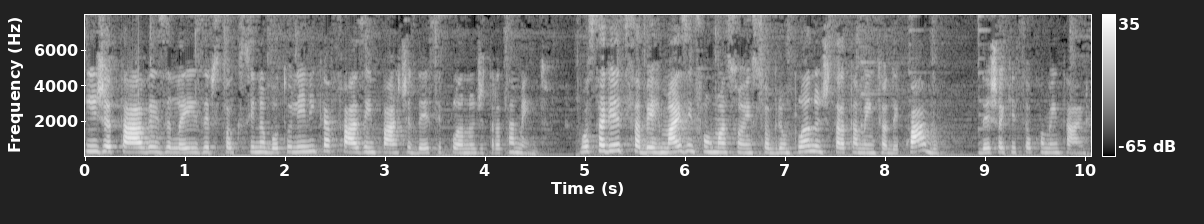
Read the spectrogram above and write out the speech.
Injetáveis lasers toxina botulínica fazem parte desse plano de tratamento. Gostaria de saber mais informações sobre um plano de tratamento adequado? Deixa aqui seu comentário.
